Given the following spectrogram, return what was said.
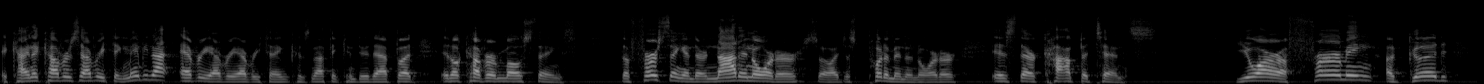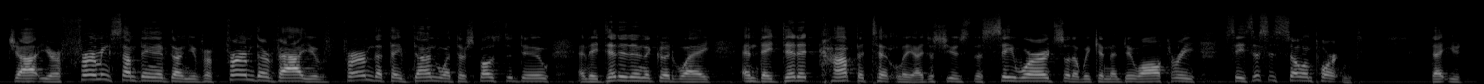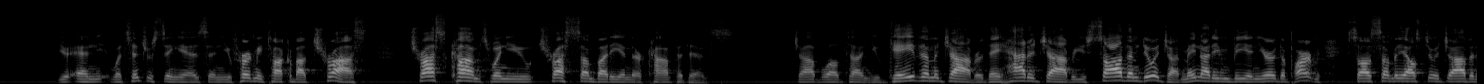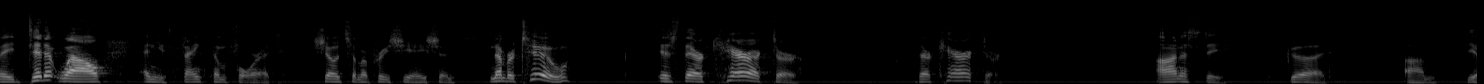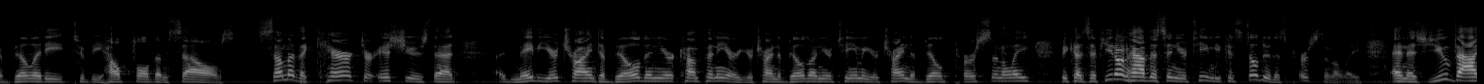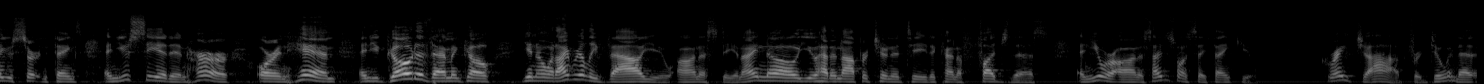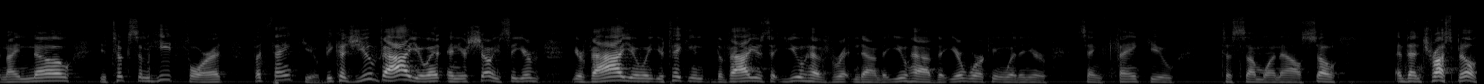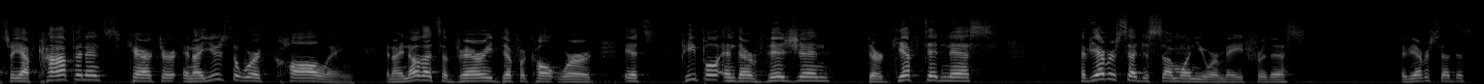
it kind of covers everything. Maybe not every, every, everything, because nothing can do that, but it'll cover most things. The first thing, and they're not in order, so I just put them in an order, is their competence. You are affirming a good job, you're affirming something they've done. You've affirmed their value. You've affirmed that they've done what they're supposed to do, and they did it in a good way, and they did it competently. I just used the C word so that we can do all three C's. This is so important that you, you, and what's interesting is, and you've heard me talk about trust, trust comes when you trust somebody in their competence. Job well done. You gave them a job, or they had a job, or you saw them do a job. It may not even be in your department. You saw somebody else do a job, and they did it well, and you thanked them for it. Showed some appreciation. Number two is their character. Their character. Honesty, good. Um, the ability to be helpful themselves. Some of the character issues that maybe you're trying to build in your company or you're trying to build on your team or you're trying to build personally. Because if you don't have this in your team you can still do this personally. And as you value certain things and you see it in her or in him and you go to them and go you know what? I really value honesty and i know you had an opportunity to kind of fudge this and you were honest. I just want to say thank you great job for doing that. And I know you took some heat for it, but thank you because you value it and you're showing. You see, your, your value, you're taking the values that you have written down, that you have, that you're working with, and you're saying thank you to someone else. So, and then trust builds. So you have competence, character, and I use the word calling. And I know that's a very difficult word. It's people and their vision, their giftedness. Have you ever said to someone you were made for this? Have you ever said this?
